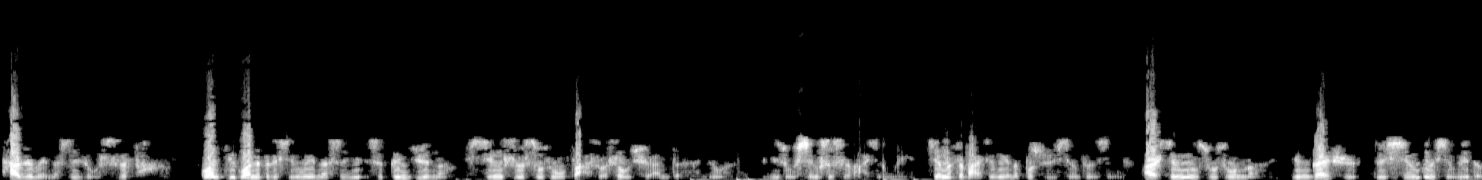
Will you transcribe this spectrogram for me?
他认为呢是一种司法。公安机关的这个行为呢，是是根据呢刑事诉讼法所授权的一种一种刑事司法行为。行政司法行为呢，不属于行政行为，而行政诉讼呢，应该是对行政行为的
